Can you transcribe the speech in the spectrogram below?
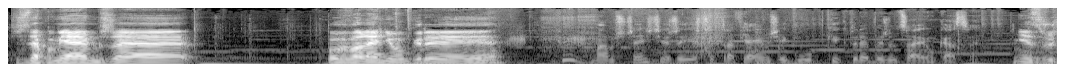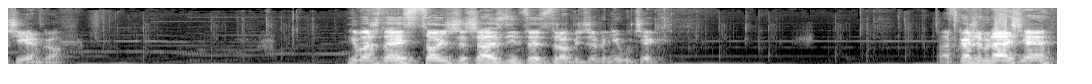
Coś zapomniałem, że po wywaleniu gry Mam szczęście, że jeszcze trafiają się głupki, które wyrzucają kasę. nie zrzuciłem go. Chyba, że to jest coś, że trzeba z nim coś zrobić, żeby nie uciekł. Ale w każdym razie...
